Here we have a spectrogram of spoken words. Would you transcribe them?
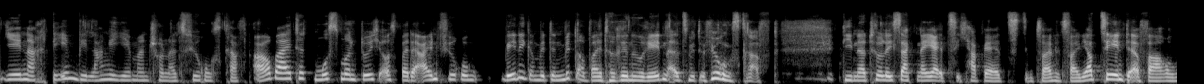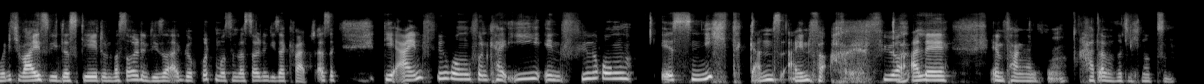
je nachdem, wie lange jemand schon als Führungskraft arbeitet, muss man durchaus bei der Einführung weniger mit den Mitarbeiterinnen reden als mit der Führungskraft, die natürlich sagt, naja, jetzt, ich habe ja jetzt im Zweifelsfall Jahrzehnte Erfahrung und ich weiß, wie das geht und was soll denn dieser Algorithmus und was soll denn dieser Quatsch. Also die Einführung von KI in Führung ist nicht ganz einfach für alle Empfangenden, hat aber wirklich Nutzen.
